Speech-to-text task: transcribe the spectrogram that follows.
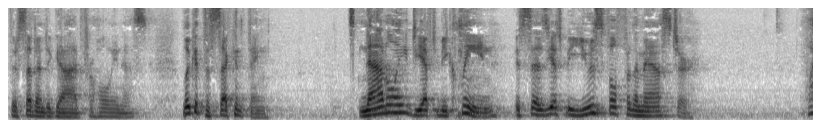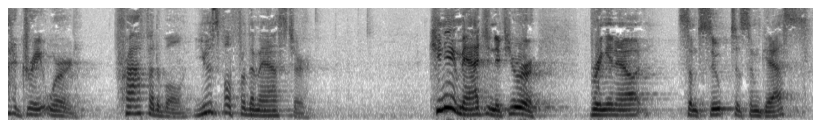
they're set unto God for holiness. Look at the second thing. Not only do you have to be clean, it says you have to be useful for the master. What a great word. Profitable, useful for the master. Can you imagine if you were bringing out some soup to some guests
